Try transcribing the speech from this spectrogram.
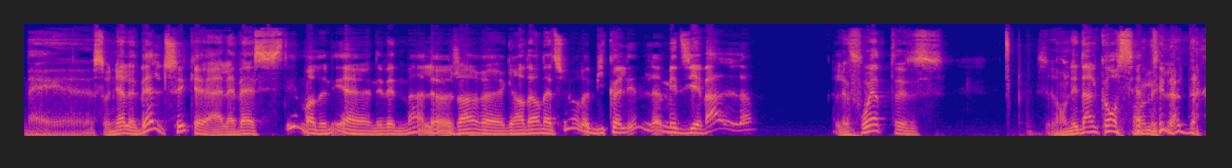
Ben, euh, Sonia Lebel, tu sais qu'elle avait assisté à un moment donné à un événement, là, genre euh, grandeur nature, là, bicoline, là, médiéval, là. Le fouet, euh, on est dans le concept. On est là-dedans.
